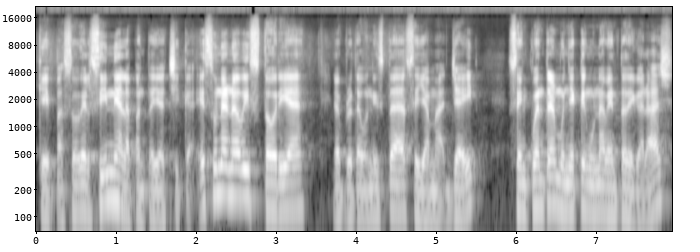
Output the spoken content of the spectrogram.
que pasó del cine a la pantalla chica. Es una nueva historia, el protagonista se llama Jade, se encuentra el muñeco en una venta de garage,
